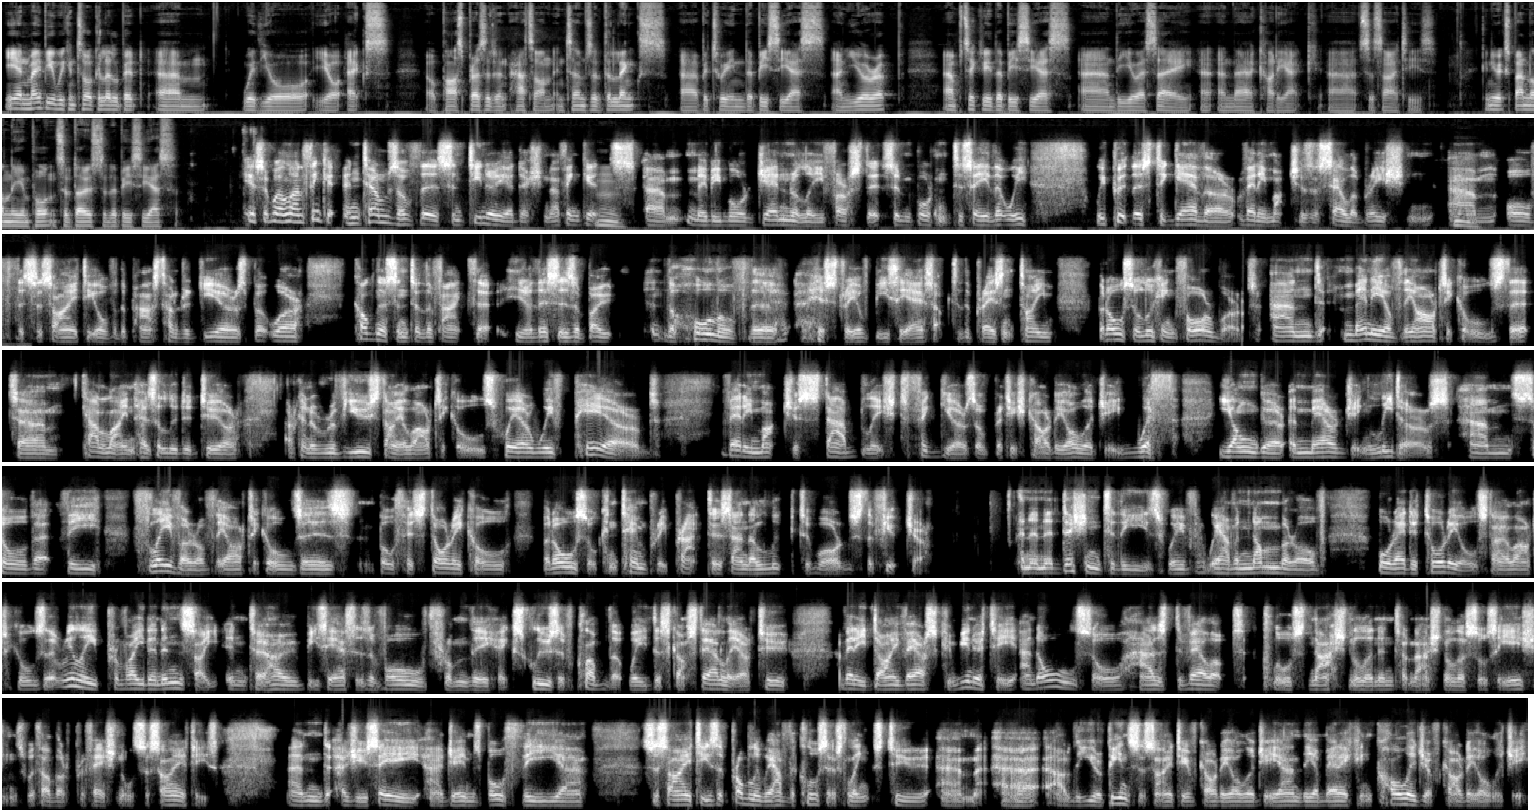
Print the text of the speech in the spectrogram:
Ian, maybe we can talk a little bit um, with your your ex or past president hat on in terms of the links uh, between the BCS and Europe, and particularly the BCS and the USA and their cardiac uh, societies. Can you expand on the importance of those to the BCS Yes, well, I think in terms of the centenary edition, I think it's mm. um, maybe more generally first. It's important to say that we we put this together very much as a celebration um, mm. of the society over the past hundred years, but we're cognizant of the fact that you know this is about the whole of the history of BCS up to the present time, but also looking forward. And many of the articles that um, Caroline has alluded to are, are kind of review style articles where we've paired very much established figures of British cardiology with younger emerging leaders, um, so that the flavour of the articles is both historical but also contemporary practice and a look towards the future. And in addition to these, we've we have a number of more editorial style articles that really provide an insight into how BCS has evolved from the exclusive club that we discussed earlier to a very diverse community and also has developed close national and international associations with other professional societies. And as you say, uh, James, both the uh, societies that probably we have the closest links to um, uh, are the European Society of Cardiology and the American College of Cardiology.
